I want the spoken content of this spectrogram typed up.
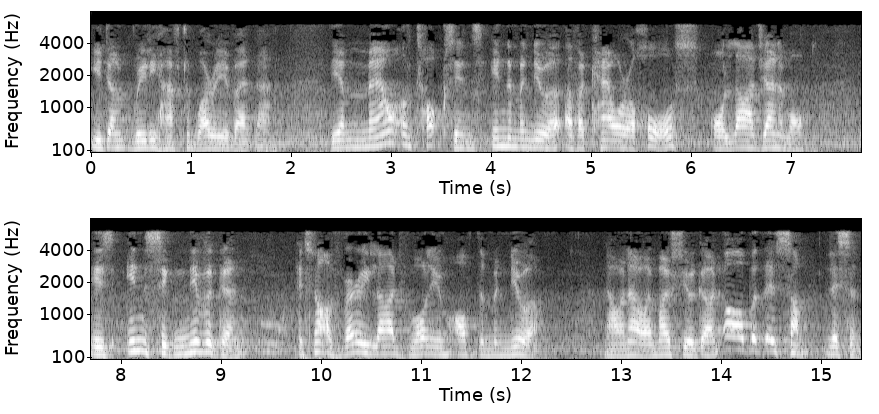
you don't really have to worry about that. The amount of toxins in the manure of a cow or a horse or large animal is insignificant. It's not a very large volume of the manure. Now I know, and most of you are going, oh, but there's some. Listen,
